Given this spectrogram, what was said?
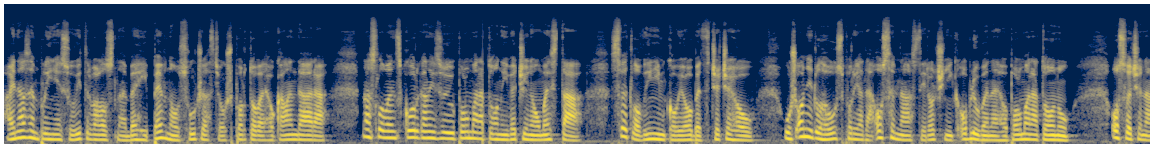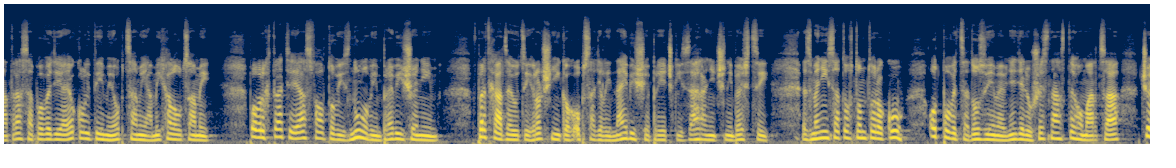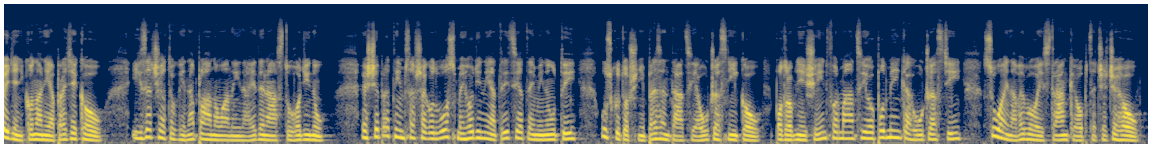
Aj na Zemplíne sú vytrvalostné behy pevnou súčasťou športového kalendára. Na Slovensku organizujú polmaratóny väčšinou mestá. Svetlo výnimkou je obec Čečehov. Už onedlho usporiada 18. ročník obľúbeného polmaratónu. Osvedčená trasa povedie aj okolitými obcami a Michalovcami. Povrch trate je asfaltový s nulovým prevýšením. V predchádzajúcich ročníkoch obsadili najvyššie priečky zahraniční bežci. Zmení sa to v tomto roku? Odpoveď sa dozvieme v nedeľu 16. marca, čo je deň konania pretekov. Ich začiatok je naplánovaný na 11. hodinu. Ešte predtým sa však od 8 hodiny a 30. minúty uskutoční prezentácia účastníkov. Podrobnejšie informácie o podmienkach účasti sú aj na webovej stránke obce Čečehov.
